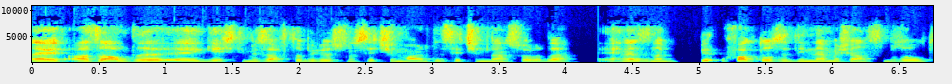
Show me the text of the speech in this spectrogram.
Evet azaldı. Ee, geçtiğimiz hafta biliyorsunuz seçim vardı. Seçimden sonra da en azından bir ufak da olsa dinlenme şansımız oldu.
